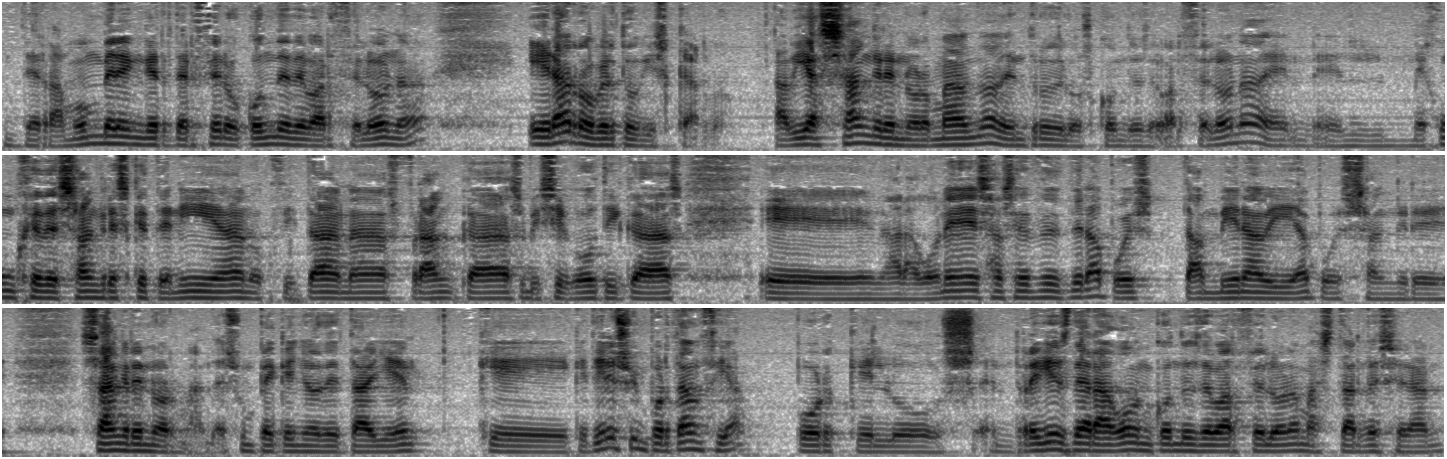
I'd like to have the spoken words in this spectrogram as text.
de Ramón Berenguer III, conde de Barcelona, era Roberto Guiscardo. Había sangre normanda dentro de los condes de Barcelona, en el mejunje de sangres que tenían, occitanas, francas, visigóticas, eh, aragonesas, etcétera, pues también había pues sangre, sangre normanda. Es un pequeño detalle que, que tiene su importancia, porque los reyes de Aragón, condes de Barcelona, más tarde serán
